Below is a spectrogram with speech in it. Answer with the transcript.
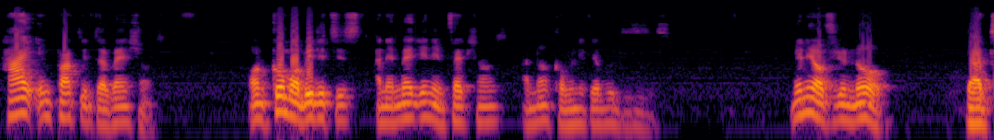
high impact interventions on comorbidities and emerging infections and non communicable diseases. Many of you know that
